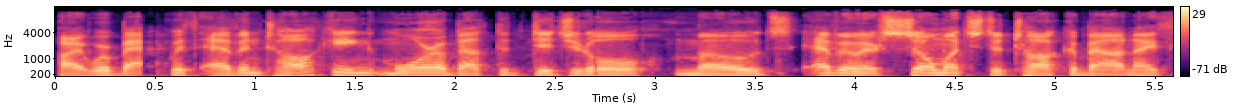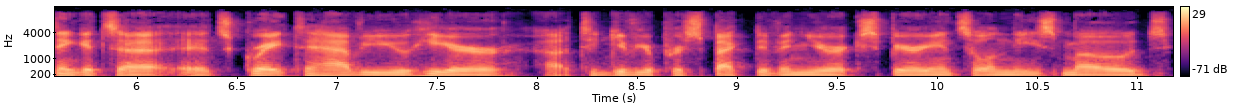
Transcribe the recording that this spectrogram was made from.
All right, we're back with Evan talking more about the digital modes. Evan, there's so much to talk about, and I think it's a it's great to have you here uh, to give your perspective and your experience on these modes.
